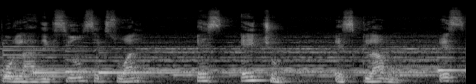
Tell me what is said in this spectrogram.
por la adicción sexual es hecho esclavo, es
